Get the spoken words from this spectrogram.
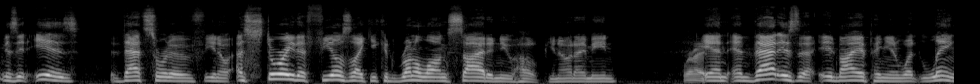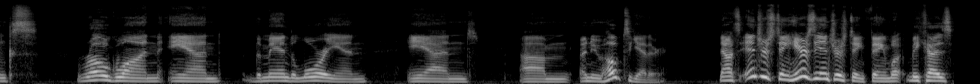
is it is that sort of, you know, a story that feels like you could run alongside a New Hope, you know what I mean? Right. And and that is a, in my opinion what links Rogue One and The Mandalorian and um, A New Hope together. Now it's interesting. Here's the interesting thing, because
